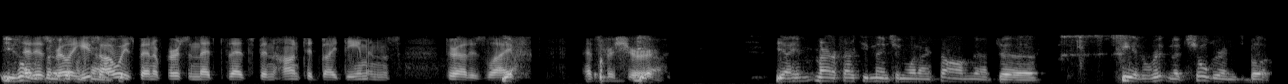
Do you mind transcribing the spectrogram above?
He's that always been a really he's always been a person that that's been haunted by demons throughout his life. That's for sure. Yeah. Yeah. Matter of fact, he mentioned when I saw him that uh, he had written a children's book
